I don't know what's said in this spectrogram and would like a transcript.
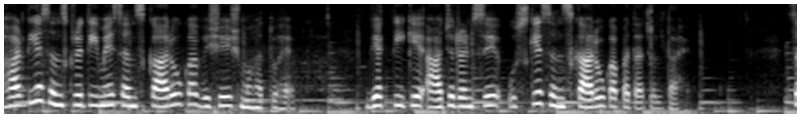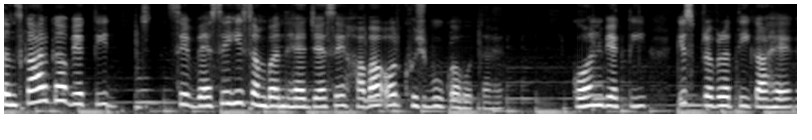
भारतीय संस्कृति में संस्कारों का विशेष महत्व है। व्यक्ति के आचरण से उसके संस्कारों का पता चलता है। संस्कार का व्यक्ति से वैसे ही संबंध है, जैसे हवा और खुशबू का होता है। कौन व्यक्ति किस प्रवृत्ति का है,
